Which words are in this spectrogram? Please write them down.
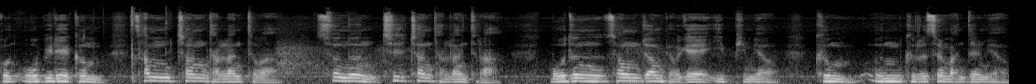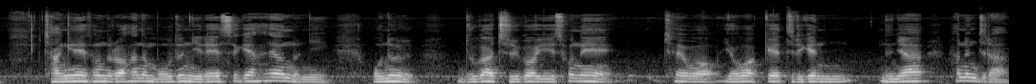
곧 오빌의 금 3천 달란트와 수는 7천 달란트라. 모든 성전 벽에 입히며 금, 은 그릇을 만들며 장인의 손으로 하는 모든 일에 쓰게 하였노니 오늘 누가 즐거이 손에 채워 여호와께 드리겠느냐 하는지라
